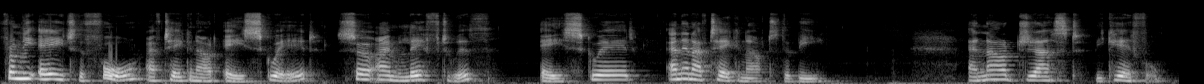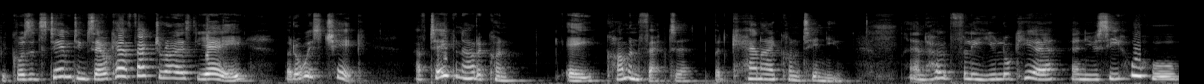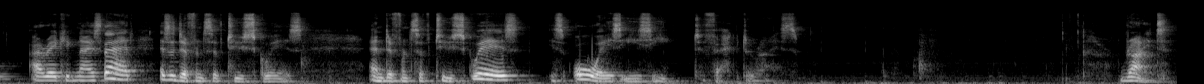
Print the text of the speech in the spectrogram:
From the a to the 4, I've taken out a squared, so I'm left with a squared, and then I've taken out the b. And now just be careful because it's tempting to say, okay, I've factorized, yay, but always check. I've taken out a, a common factor, but can I continue? And hopefully you look here and you see, hoo hoo, I recognize that as a difference of two squares. And difference of two squares is always easy to factorize. Right,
